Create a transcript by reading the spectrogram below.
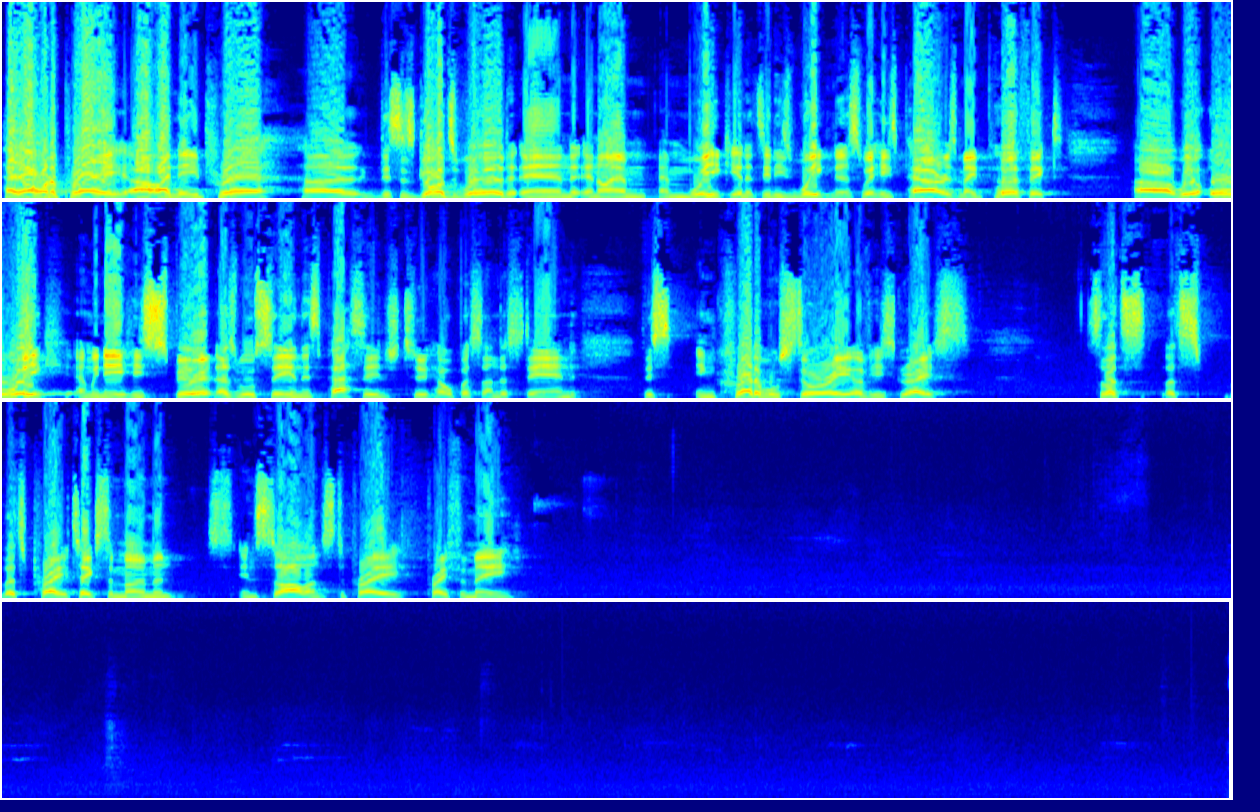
Hey, I want to pray. Uh, I need prayer. Uh, this is God's word, and, and I am, am weak, and it's in His weakness where His power is made perfect. Uh, we are all weak, and we need His Spirit, as we'll see in this passage, to help us understand this incredible story of His grace. So let's, let's, let's pray. Take some moment in silence to pray. Pray for me.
